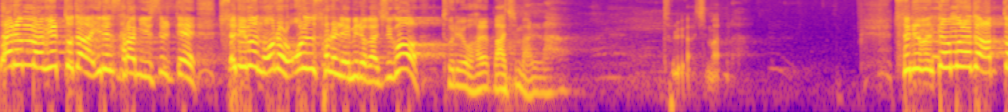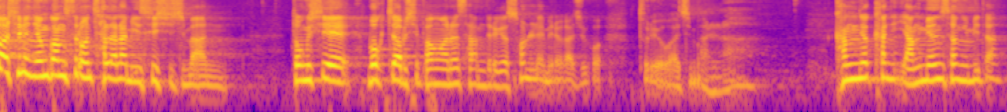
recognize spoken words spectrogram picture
나는 망했도다. 이런 사람이 있을 때 주님은 오늘 오른손을 내밀어 가지고 두려워하지 말라. 두려워하지 말라. 주님은 너무나도 압도하시는 영광스러운 찬란함이 있으시지만 동시에 목자 없이 방황하는 사람들에게 손을 내밀어 가지고 두려워하지 말라. 강력한 양면성입니다.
